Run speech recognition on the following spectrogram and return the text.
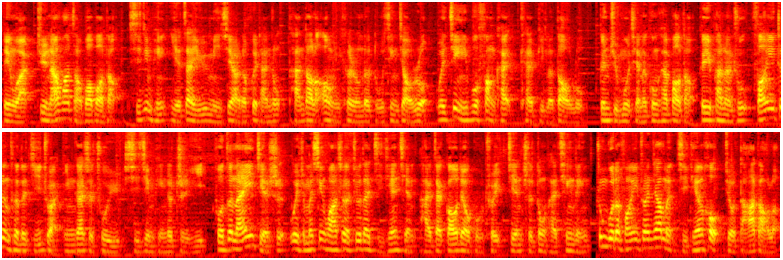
另外，据《南华早报》报道，习近平也在与米歇尔的会谈中谈到了奥米克戎的毒性较弱，为进一步放开开辟了道路。根据目前的公开报道，可以判断出防疫政策的急转应该是出于习近平的旨意，否则难以解释为什么新华社就在几天前还在高调鼓吹坚持动态清零，中国的防疫专家们几天后就打倒了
